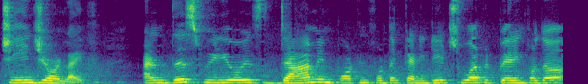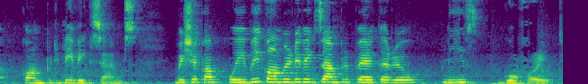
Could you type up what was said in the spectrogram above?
change your life. And this video is damn important for the candidates who are preparing for the competitive exams बेशक आप कोई भी कॉम्पिटेटिव एग्ज़ाम प्रिपेयर कर रहे हो please go for it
